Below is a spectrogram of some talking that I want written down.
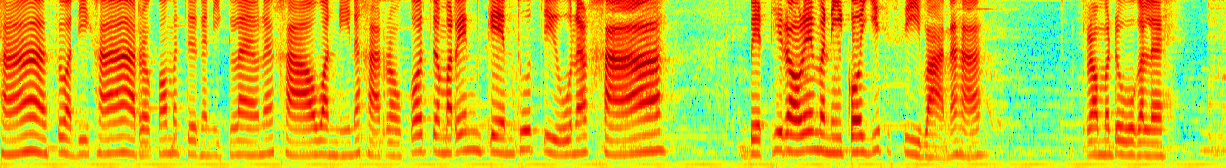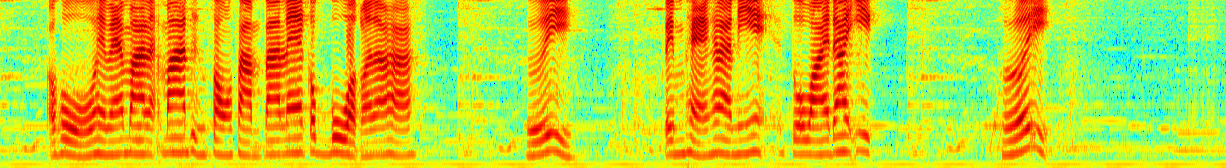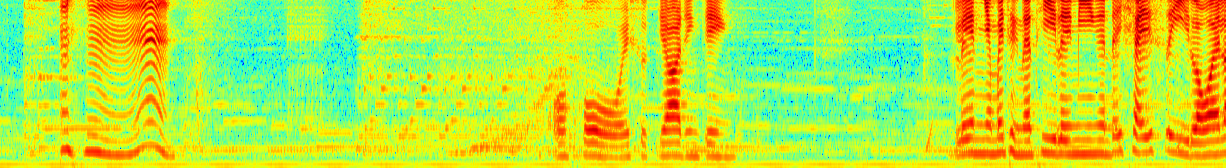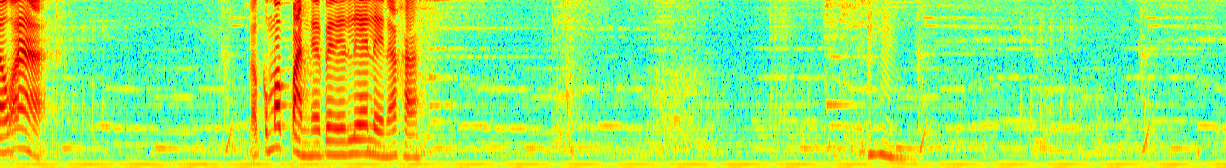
ค่ะ สวัสดีค่ะ เราก็มาเจอกันอีกแล้วนะคะ วันนี้นะคะเราก็จะมาเล่นเกมทูจิ๋วนะคะ เบ็ดที่เราเล่นวันนี้ก็ 24 บาทนะคะ เรามาดูกันเลย โอ้โห เห็นไหมมาแล้วมาถึง 2-3 ตาแรกก็บวกแล้วนะคะ เฮ้ย เต็มแผงขนาดนี้ ตัววายได้อีก เฮ้ย อือหือ โอ้โห สุดยอดจริง ๆ เล่นยังไม่ถึงนาทีเลยมีเงินได้ใช้ 400 แล้วอะเราก็มาปั่นกันไปเรื่อย ๆ เลยนะคะ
